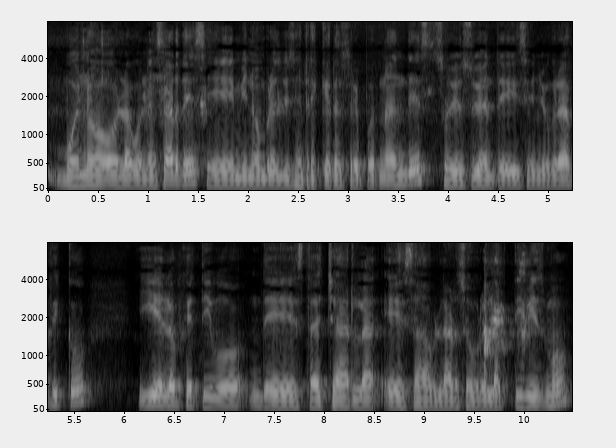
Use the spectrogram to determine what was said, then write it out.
Bueno, hola, buenas tardes. Eh, mi nombre es Luis Enrique Restrepo Hernández, soy estudiante de diseño gráfico y el objetivo de esta charla es hablar sobre el activismo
